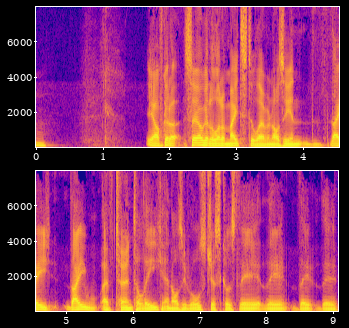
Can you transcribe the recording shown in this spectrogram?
Mm. Yeah, I've got a so I've got a lot of mates still over in Aussie, and they they have turned to league and Aussie rules just because they're they they they're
